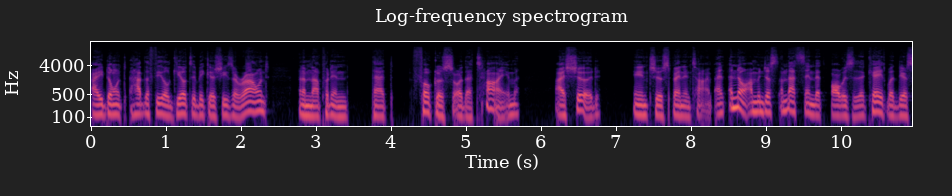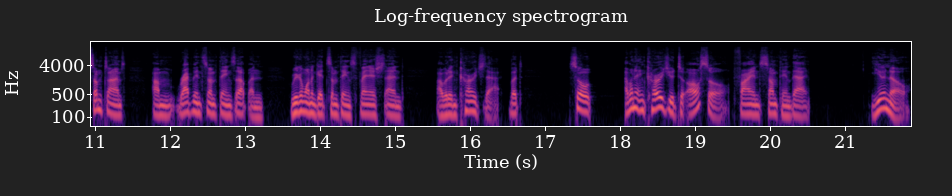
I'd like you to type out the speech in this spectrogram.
I don't have to feel guilty because she's around and I'm not putting that focus or that time I should into spending time. And, and no, I mean, just, I'm not saying that always is the case, but there's sometimes I'm wrapping some things up and really want to get some things finished. And I would encourage that. But so I want to encourage you to also find something that you know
